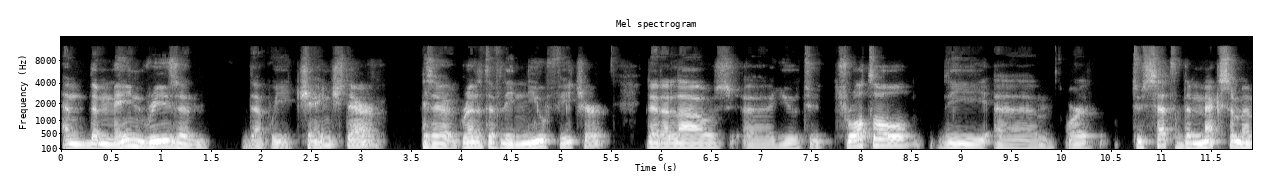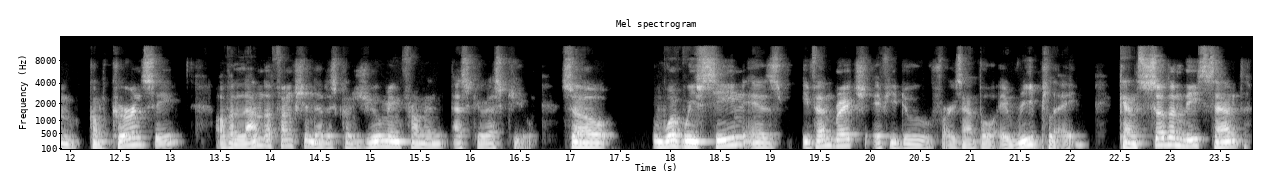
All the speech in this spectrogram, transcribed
And the main reason that we changed there is a relatively new feature that allows uh, you to throttle the um, or to set the maximum concurrency of a Lambda function that is consuming from an SQS queue. So what we've seen is EventBridge, if you do, for example, a replay, can suddenly send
